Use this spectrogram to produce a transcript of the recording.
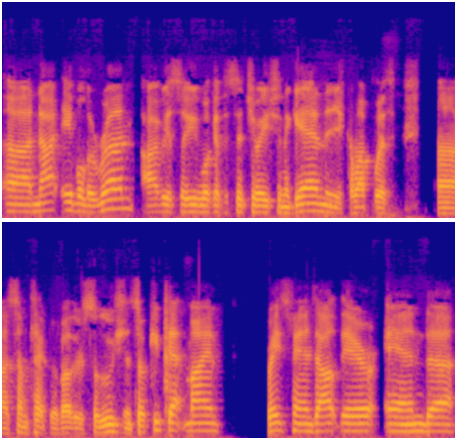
uh, not able to run, obviously you look at the situation again and you come up with uh, some type of other solution. So keep that in mind, race fans out there, and uh,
